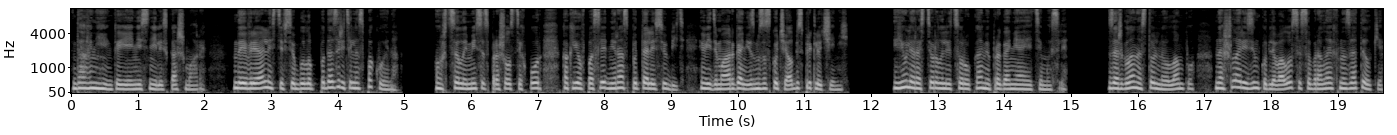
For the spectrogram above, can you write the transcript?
Давненько ей не снились кошмары. Да и в реальности все было подозрительно спокойно. Уж целый месяц прошел с тех пор, как ее в последний раз пытались убить. Видимо, организм заскучал без приключений. Юля растерла лицо руками, прогоняя эти мысли. Зажгла настольную лампу, нашла резинку для волос и собрала их на затылке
